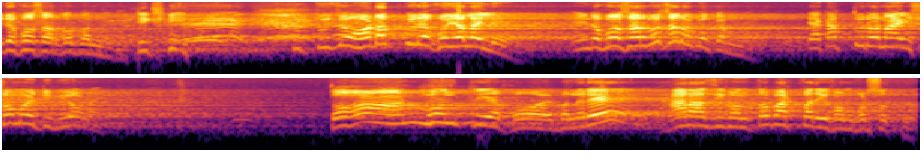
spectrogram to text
এটা প্রচার করবার লাগে, ঠিক তুই যে হঠাৎ করে হইয়া লাইলে এটা প্রচার প্রচার হইব কেমন? একাত্তরও নাই, সময় টিভিও নাই। তখন মন্ত্রী কয়, বলে রে হারা জীবন তো বাটপারি কম করছ তুই।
